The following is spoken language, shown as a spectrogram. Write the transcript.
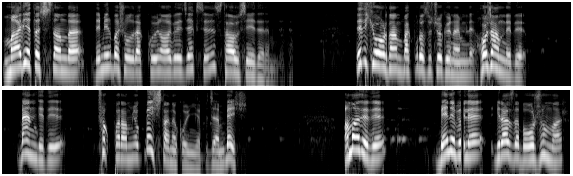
maliyet açısından da demirbaş olarak koyun alabilecekseniz tavsiye ederim dedi. Dedi ki oradan bak burası çok önemli. Hocam dedi ben dedi çok param yok 5 tane koyun yapacağım 5. Ama dedi beni böyle biraz da borcum var.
